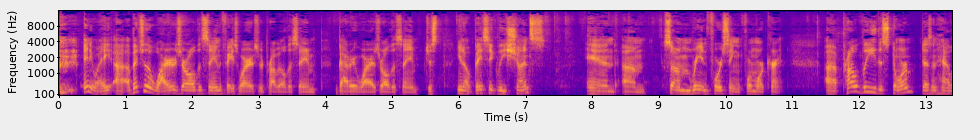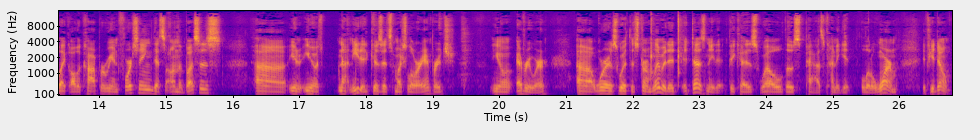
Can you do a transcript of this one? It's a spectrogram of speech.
Anyway uh, i bet you the wires are all the same. The phase wires are probably all the same. Battery wires are all the same. Just you know basically shunts and um, some reinforcing for more current. Uh, probably the storm doesn't have like all the copper reinforcing that's on the buses. Uh, you know you know it's not needed because it's much lower amperage you know, everywhere. Uh, whereas with the Storm Limited, it does need it because, well, those paths kind of get a little warm if you don't.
